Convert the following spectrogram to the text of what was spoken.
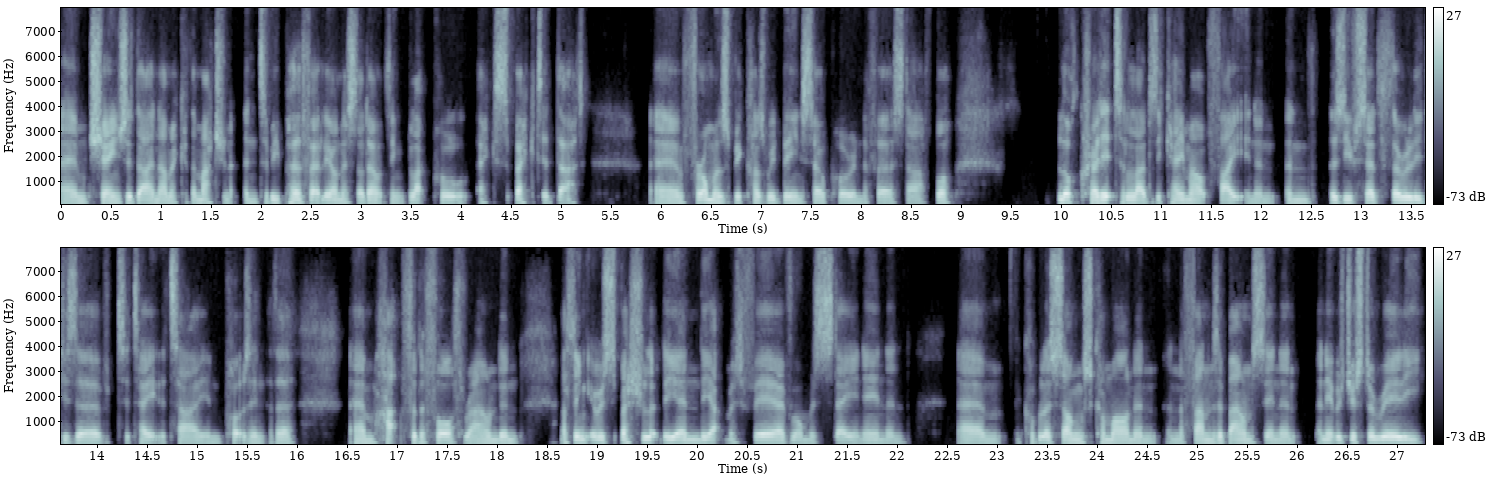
um, changed the dynamic of the match. And, and to be perfectly honest, I don't think Blackpool expected that um, from us because we'd been so poor in the first half. But look, credit to the lads. They came out fighting and, and as you've said, thoroughly deserved to take the tie and put us into the um, hat for the fourth round. And I think it was special at the end, the atmosphere, everyone was staying in and um, a couple of songs come on and, and the fans are bouncing. And, and it was just a really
